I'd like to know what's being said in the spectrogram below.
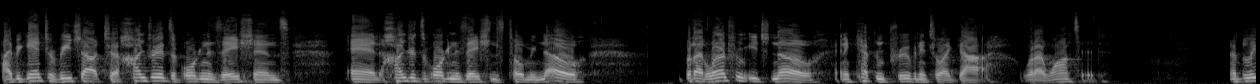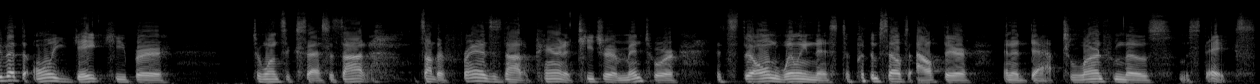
I began to reach out to hundreds of organizations, and hundreds of organizations told me no. But I learned from each no, and it kept improving until I got what I wanted. I believe that the only gatekeeper to one's success, it's not, it's not their friends, it's not a parent, a teacher, a mentor, it's their own willingness to put themselves out there and adapt, to learn from those mistakes.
